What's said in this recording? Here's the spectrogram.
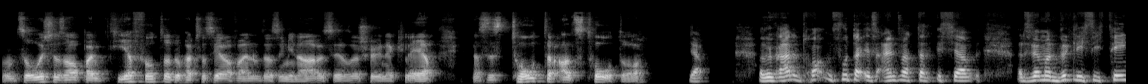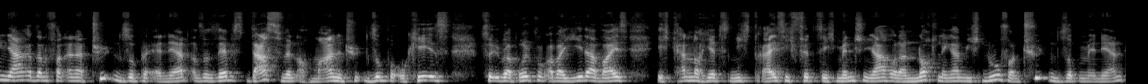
Und so ist es auch beim Tierfutter. Du hast das ja auf einem der Seminare sehr, sehr schön erklärt. Das ist toter als tot, oder? Ja, also gerade Trockenfutter ist einfach, das ist ja, als wenn man wirklich sich zehn Jahre dann von einer Tütensuppe ernährt. Also selbst das, wenn auch mal eine Tütensuppe okay ist zur Überbrückung, aber jeder weiß, ich kann doch jetzt nicht 30, 40 Menschenjahre oder noch länger mich nur von Tütensuppen ernähren,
